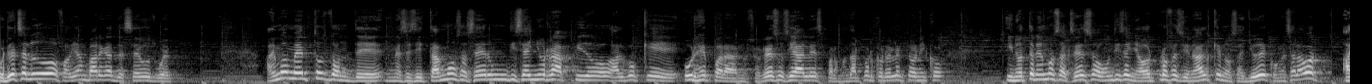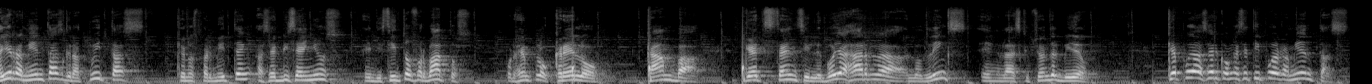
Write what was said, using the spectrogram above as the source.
Cordial saludo, Fabián Vargas de Zeus Web. Hay momentos donde necesitamos hacer un diseño rápido, algo que urge para nuestras redes sociales, para mandar por correo electrónico, y no tenemos acceso a un diseñador profesional que nos ayude con esa labor. Hay herramientas gratuitas que nos permiten hacer diseños en distintos formatos. Por ejemplo, Crelo, Canva, GetStencil. Les voy a dejar los links en la descripción del video. ¿Qué puede hacer con ese tipo de herramientas?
